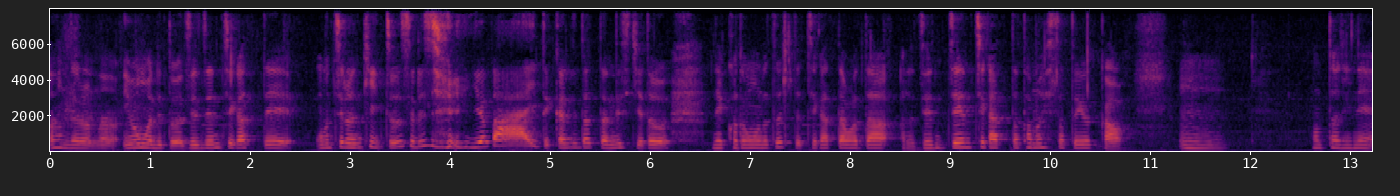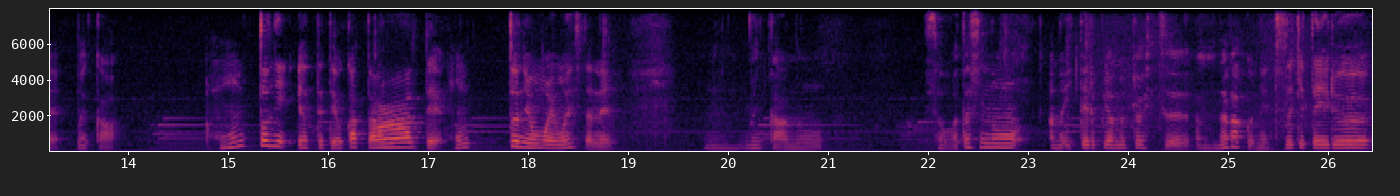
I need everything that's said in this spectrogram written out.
なんだろうな今までとは全然違ってもちろん緊張するし やばいって感じだったんですけど、ね、子供の時と違ったまたあの全然違った楽しさというかうん。本当にねなんか本当にやっててよかったなーって本当に思いましたね。うん、なんかあのそう私のあの行ってるピアノ教室あの長くね続けている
